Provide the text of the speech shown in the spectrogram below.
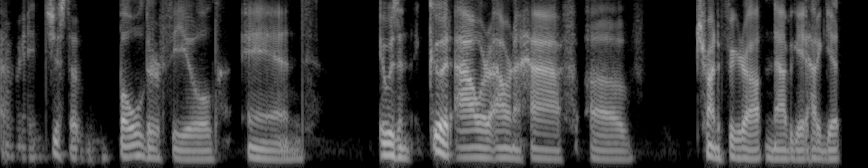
I mean, just a boulder field, and it was a good hour, hour and a half of trying to figure out and navigate how to get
